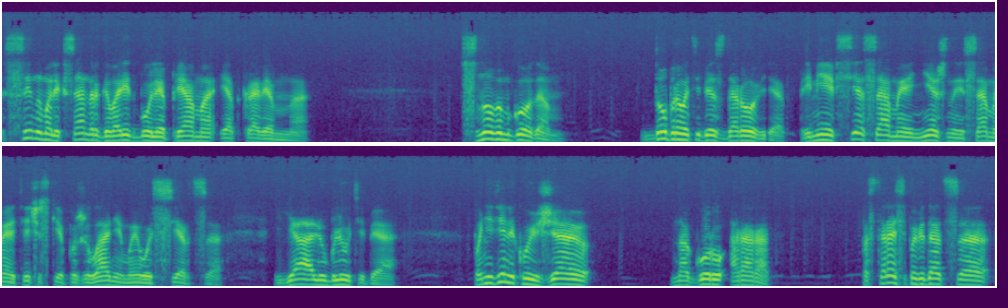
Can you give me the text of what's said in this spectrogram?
С сыном Александр говорит более прямо и откровенно. «С Новым годом! Доброго тебе здоровья! Прими все самые нежные, самые отеческие пожелания моего сердца. Я люблю тебя. В понедельник уезжаю на гору Арарат. Постарайся повидаться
